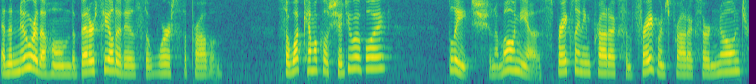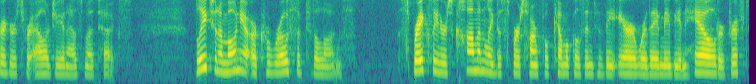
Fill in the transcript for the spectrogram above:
And the newer the home, the better sealed it is, the worse the problem. So, what chemicals should you avoid? Bleach and ammonia, spray cleaning products, and fragrance products are known triggers for allergy and asthma attacks. Bleach and ammonia are corrosive to the lungs. Spray cleaners commonly disperse harmful chemicals into the air where they may be inhaled or drift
